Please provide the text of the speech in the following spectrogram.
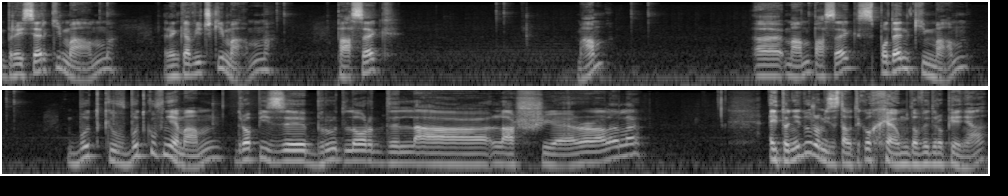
Bracerki mam. Rękawiczki mam. Pasek. Mam? E, mam pasek. Spodenki mam. Budków, budków nie mam. Dropi z Broodlord La... La Sierra... Ej, to niedużo mi zostało, tylko hełm do wydropienia.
